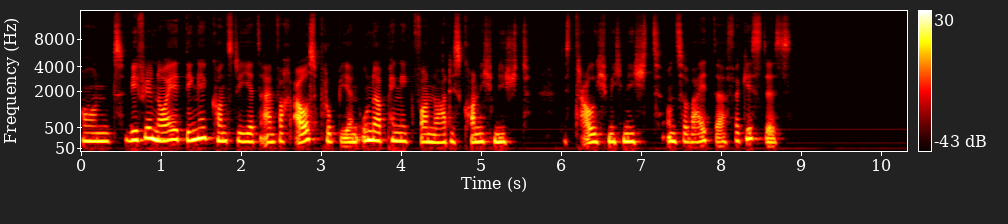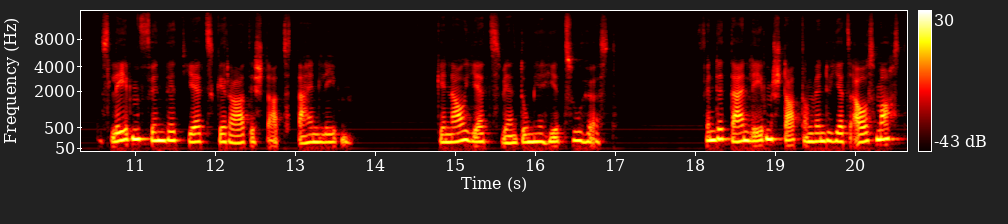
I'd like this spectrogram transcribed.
Und wie viele neue Dinge kannst du jetzt einfach ausprobieren, unabhängig von, oh, das kann ich nicht, das traue ich mich nicht und so weiter. Vergiss es. Das Leben findet jetzt gerade statt, dein Leben. Genau jetzt, während du mir hier zuhörst. Findet dein Leben statt und wenn du jetzt ausmachst,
